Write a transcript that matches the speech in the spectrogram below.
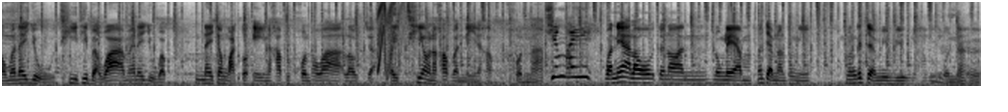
เราไม่ได้อยู่ที่ที่แบบว่าไม่ได้อยู่แบบในจังหวัดตัวเองนะครับ ทุกคนเพราะว่าเราจะไปเที่ยวนะครับวันนี้นะครับทุกคนนะเชียงใหม่วันเนี้ยเราจะนอนโรงแรมมันแจ่มนอนพรุ่งนี้ มันก็จะมีวิวนะครับทุกคนนะเออ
